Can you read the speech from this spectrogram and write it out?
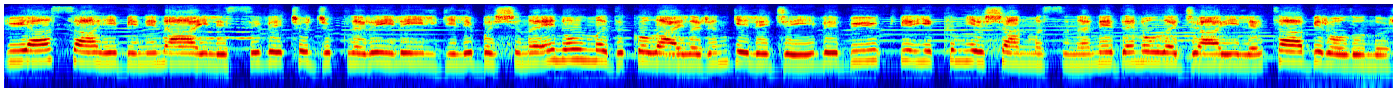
Rüya sahibinin ailesi ve çocukları ile ilgili başına en olmadık olayların geleceği ve büyük bir yıkım yaşanmasına neden olacağı ile tabir olunur.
